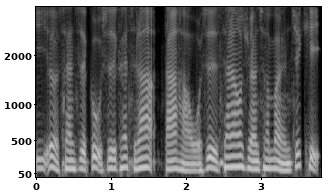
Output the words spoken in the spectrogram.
一二三四，故事开始啦！大家好，我是三郎学院创办人 Jacky。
